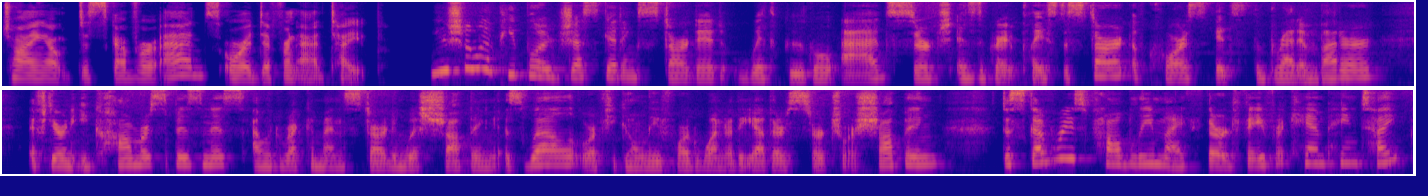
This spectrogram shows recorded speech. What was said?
trying out Discover ads or a different ad type? Usually, when people are just getting started with Google Ads, search is a great place to start. Of course, it's the bread and butter. If you're an e commerce business, I would recommend starting with shopping as well, or if you can only afford one or the other, search or shopping. Discovery is probably my third favorite campaign type.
